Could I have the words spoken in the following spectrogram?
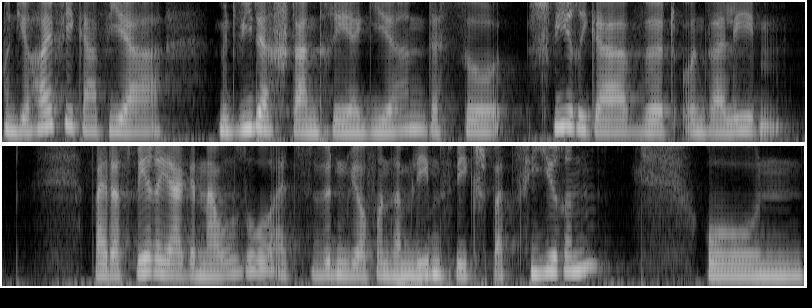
Und je häufiger wir mit Widerstand reagieren, desto schwieriger wird unser Leben. Weil das wäre ja genauso, als würden wir auf unserem Lebensweg spazieren und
